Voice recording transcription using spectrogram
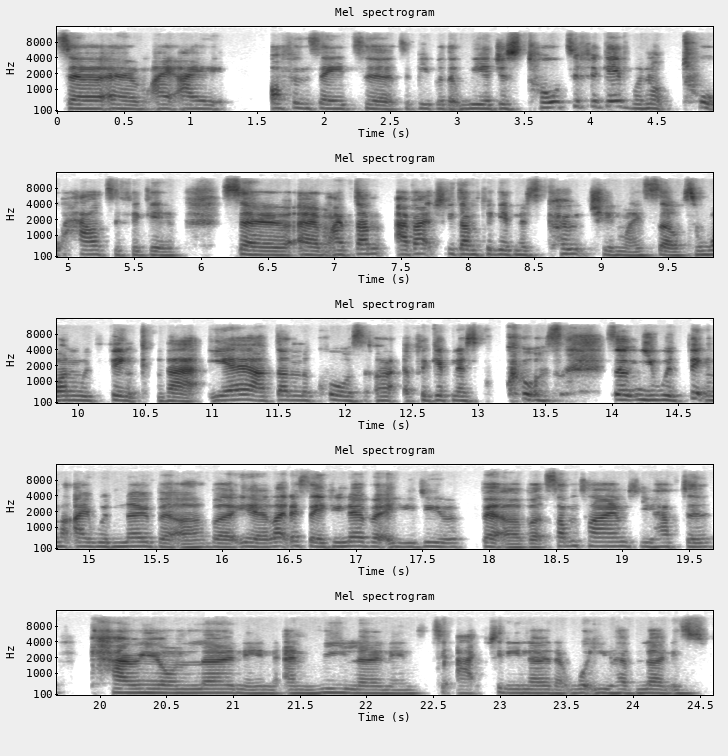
So um, I, I often say to, to people that we are just told to forgive we're not taught how to forgive. So um, i've done i've actually done forgiveness coaching myself. So one would think that yeah i've done the course uh, forgiveness course. So you would think that i would know better but yeah like they say if you know better you do better. But sometimes you have to carry on learning and relearning to actually know that what you have learned is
